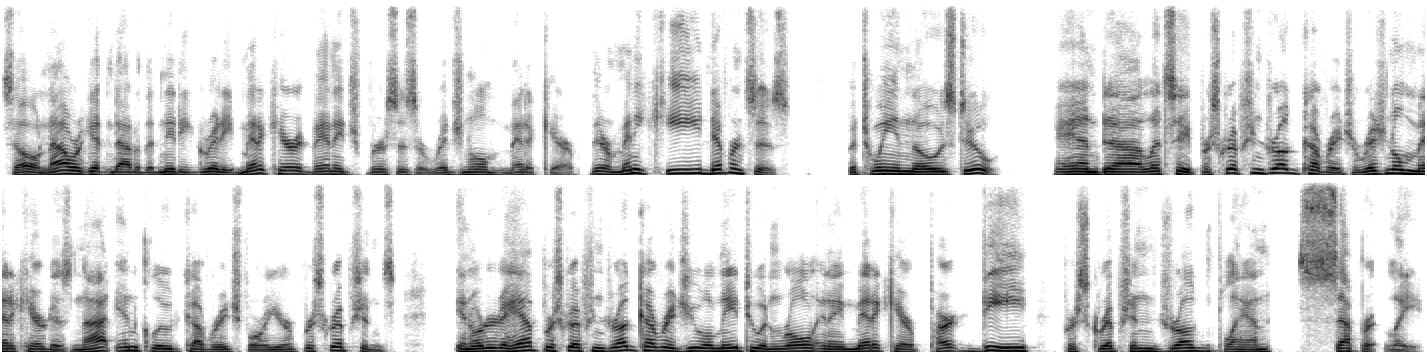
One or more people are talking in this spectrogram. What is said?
So now we're getting down to the nitty gritty Medicare Advantage versus original Medicare. There are many key differences between those two. And uh, let's see, prescription drug coverage. Original Medicare does not include coverage for your prescriptions. In order to have prescription drug coverage, you will need to enroll in a Medicare Part D prescription drug plan separately.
